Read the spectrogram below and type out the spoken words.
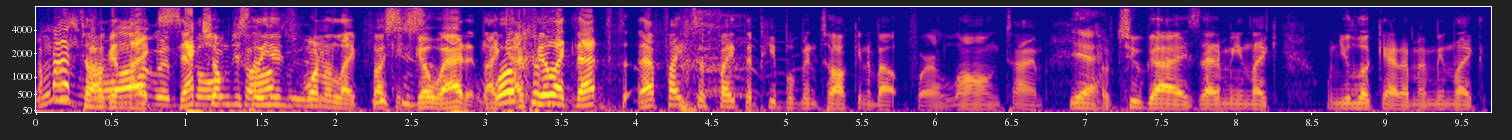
I'm not talking like sexual. I'm just like you just want to like fucking go at it. Like I feel like that that fight's a fight that people have been talking about for a long time. Yeah. Of two guys that I mean, like when you look at them, I mean, like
